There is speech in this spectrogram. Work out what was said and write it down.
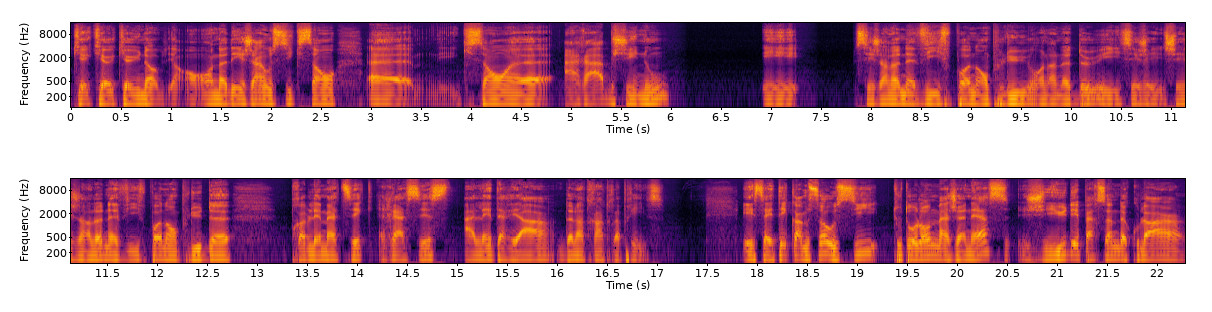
qui, une autre. On a des gens aussi qui sont euh, qui sont euh, arabes chez nous et ces gens-là ne vivent pas non plus. On en a deux et ces gens-là ne vivent pas non plus de problématiques racistes à l'intérieur de notre entreprise. Et ça a été comme ça aussi tout au long de ma jeunesse. J'ai eu des personnes de couleur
